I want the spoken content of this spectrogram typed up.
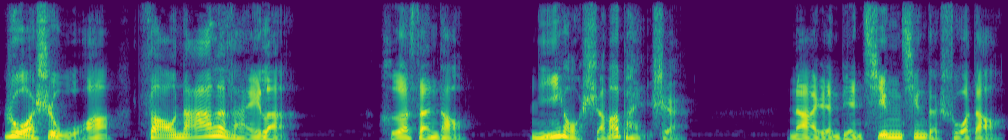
若是我，早拿了来了。”何三道：“你有什么本事？”那人便轻轻的说道：“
